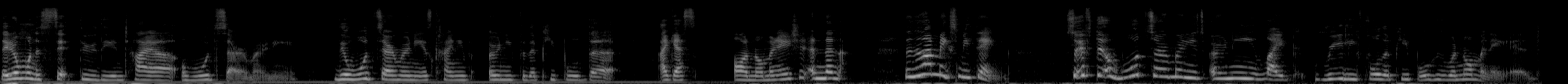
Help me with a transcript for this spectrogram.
They don't want to sit through the entire award ceremony. The award ceremony is kind of only for the people that, I guess, are nominated. And then, then that makes me think. So if the award ceremony is only like really for the people who were nominated,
